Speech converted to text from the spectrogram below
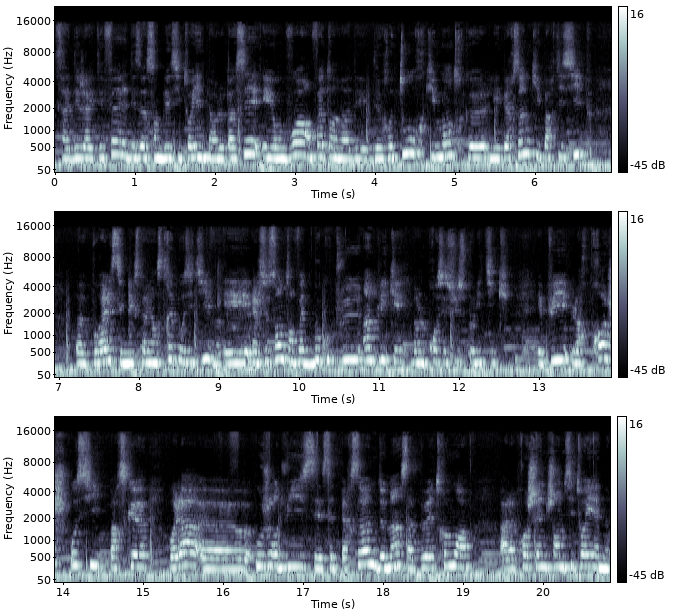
Ça a déjà été fait, des assemblées citoyennes par le passé, et on voit en fait, on a des, retours qui montrent que les personnes qui participent, euh, pour elles, c'est une expérience très positive, et elles se sentent en fait beaucoup plus impliquées dans le processus politique. Et puis leurs proches aussi, parce que voilà, euh, aujourd'hui c'est cette personne, demain ça peut être moi, à la prochaine chambre citoyenne.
